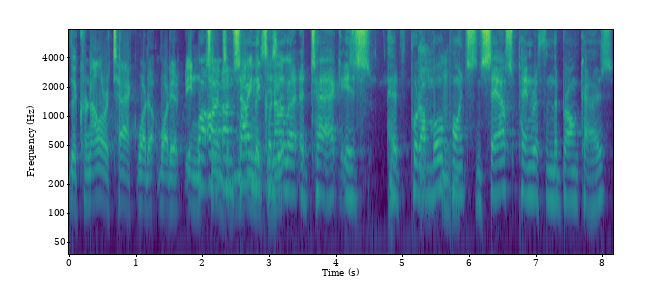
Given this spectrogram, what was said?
the Cronulla attack. What what it, in well, terms I'm of saying numbers, the Cronulla attack is have put on more mm-hmm. points than South, Penrith, and the Broncos.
